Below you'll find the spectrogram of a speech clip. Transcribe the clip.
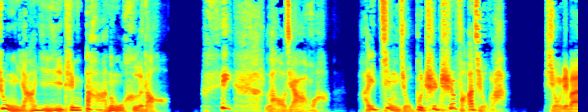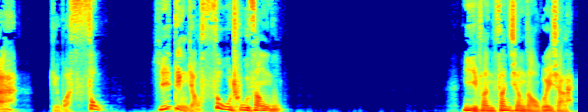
众衙役一听，大怒，喝道：“嘿，老家伙，还敬酒不吃吃罚酒了！兄弟们，给我搜，一定要搜出赃物！”一番翻箱倒柜下来，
